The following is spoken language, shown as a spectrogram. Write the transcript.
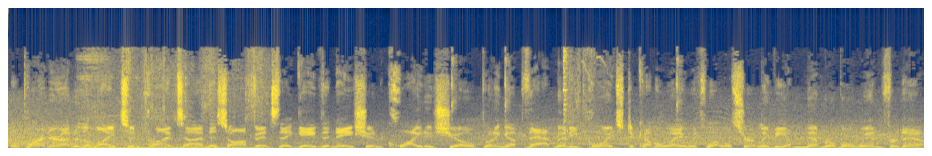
Well, partner, under the lights in prime time, this offense, they gave the nation quite a show, putting up that many points to come away with what will certainly be a memorable win for them.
